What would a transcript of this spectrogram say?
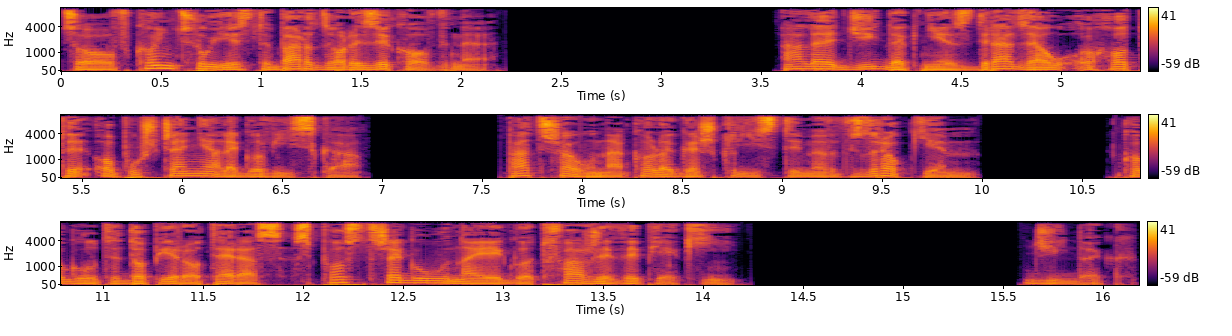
co w końcu jest bardzo ryzykowne. Ale dzidek nie zdradzał ochoty opuszczenia legowiska. Patrzał na kolegę szklistym wzrokiem. Kogut dopiero teraz spostrzegł na jego twarzy wypieki. Dzidek,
